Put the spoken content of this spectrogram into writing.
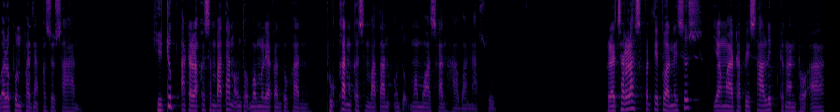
walaupun banyak kesusahan. Hidup adalah kesempatan untuk memuliakan Tuhan, bukan kesempatan untuk memuaskan hawa nafsu. Belajarlah seperti Tuhan Yesus yang menghadapi salib dengan doa,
